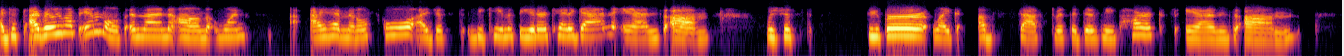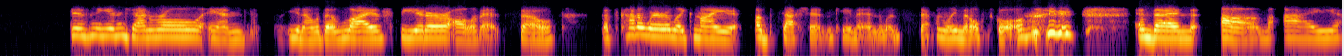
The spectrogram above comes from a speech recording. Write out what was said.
I just I really loved animals. And then um once I hit middle school, I just became a theater kid again and um was just super like obsessed with the Disney parks and um, Disney in general and you know the live theater all of it. So that's kind of where like my obsession came in was definitely middle school. And then um I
